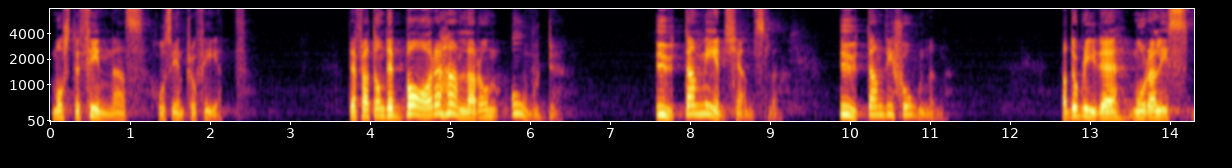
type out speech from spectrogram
måste finnas hos en profet. Därför att om det bara handlar om ord utan medkänsla, utan visionen, ja då blir det moralism.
